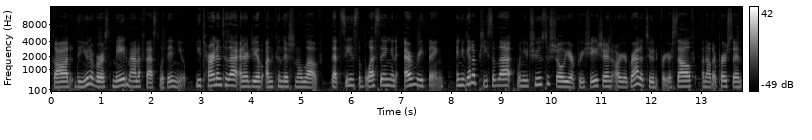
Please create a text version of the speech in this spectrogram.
God, the universe, made manifest within you. You turn into that energy of unconditional love that sees the blessing in everything. And you get a piece of that when you choose to show your appreciation or your gratitude for yourself, another person,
